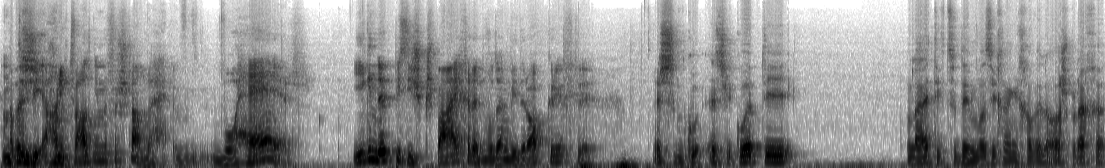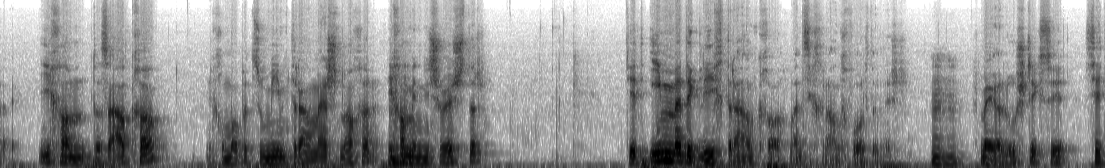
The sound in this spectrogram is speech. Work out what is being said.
Und Aber dann habe ich die Welt nicht mehr verstanden. Woher? Irgendetwas ist gespeichert, wo dann wieder abgerufen wird. Es ist, es ist eine gute Leitung zu dem, was ich eigentlich auch ansprechen wollte. Ich habe das auch gehabt. Ich komme aber zu meinem Traum erst nachher. Ich habe meine Schwester, die hat immer den gleichen Traum gehabt, wenn sie krank geworden ist. Das war mega lustig. Sie hat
